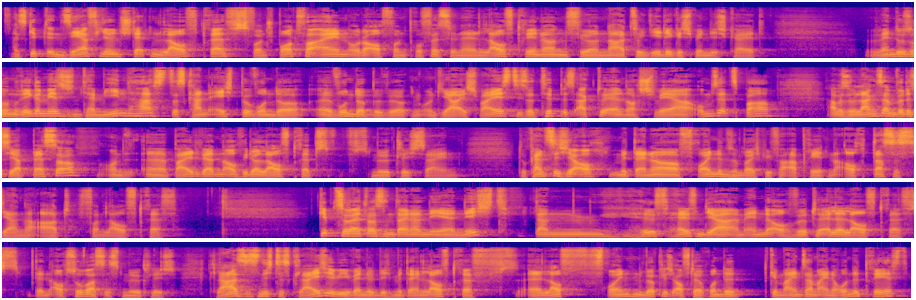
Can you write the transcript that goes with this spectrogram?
Es gibt in sehr vielen Städten Lauftreffs von Sportvereinen oder auch von professionellen Lauftrainern für nahezu jede Geschwindigkeit. Wenn du so einen regelmäßigen Termin hast, das kann echt Bewunder, äh, Wunder bewirken. Und ja, ich weiß, dieser Tipp ist aktuell noch schwer umsetzbar. Aber so langsam wird es ja besser und äh, bald werden auch wieder Lauftreffs möglich sein. Du kannst dich ja auch mit deiner Freundin zum Beispiel verabreden. Auch das ist ja eine Art von Lauftreff. Gibt so etwas in deiner Nähe nicht, dann hilf, helfen dir am Ende auch virtuelle Lauftreffs. Denn auch sowas ist möglich. Klar, es ist nicht das gleiche, wie wenn du dich mit deinen Lauftreffs, äh, Lauffreunden wirklich auf der Runde gemeinsam eine Runde drehst.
